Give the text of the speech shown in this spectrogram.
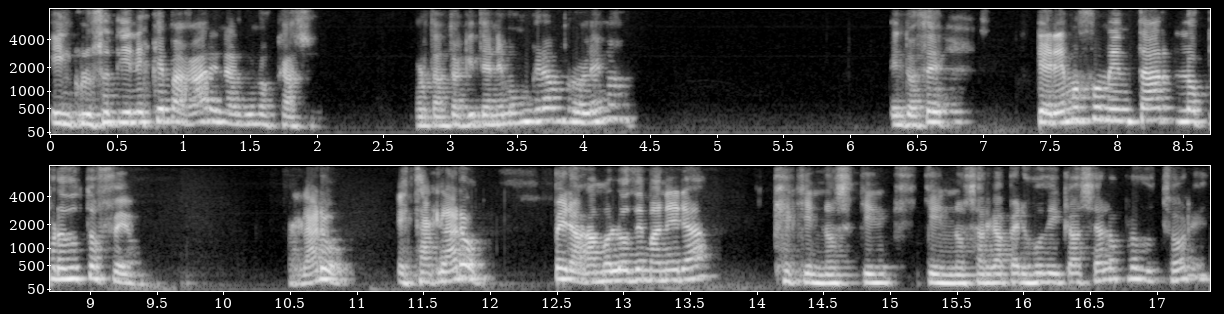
Incluso tienes que pagar en algunos casos. Por tanto, aquí tenemos un gran problema. Entonces, queremos fomentar los productos feos. Claro, está claro, pero hagámoslo de manera que quien no, quien, salga perjudicado sean los productores,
